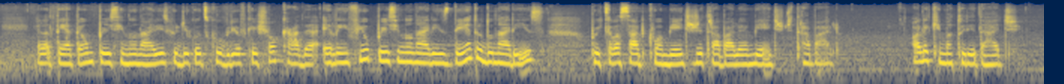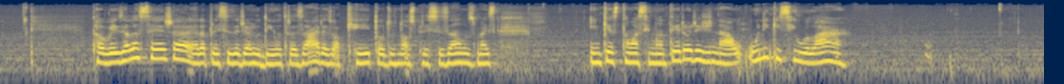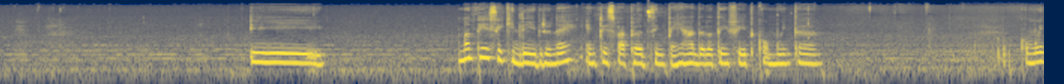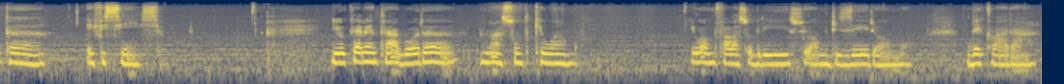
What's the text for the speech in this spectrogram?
Ela tem até um piercing no nariz que o dia que eu descobri eu fiquei chocada. Ela enfia o piercing no nariz dentro do nariz porque ela sabe que o ambiente de trabalho é ambiente de trabalho. Olha que maturidade. Talvez ela seja, ela precisa de ajuda em outras áreas, ok, todos nós precisamos, mas em questão a se manter original, única e singular, e manter esse equilíbrio, né, entre esse papel desempenhado, ela tem feito com muita com muita eficiência. E eu quero entrar agora num assunto que eu amo. Eu amo falar sobre isso, eu amo dizer, eu amo declarar,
